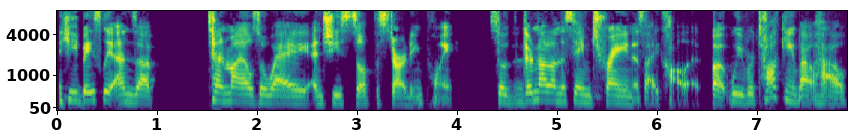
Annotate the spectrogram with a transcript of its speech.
he basically ends up 10 miles away and she's still at the starting point. So they're not on the same train as I call it. But we were talking about how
